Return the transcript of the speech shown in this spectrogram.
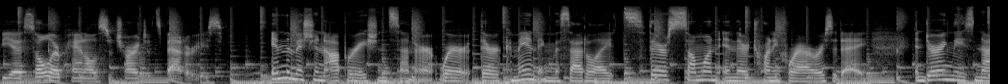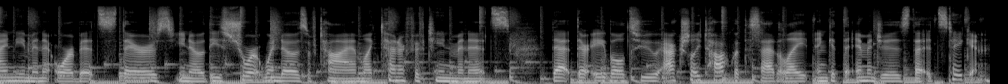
via solar panels to charge its battery batteries. In the Mission Operations Center, where they're commanding the satellites, there's someone in there 24 hours a day. And during these 90 minute orbits, there's, you know, these short windows of time, like 10 or 15 minutes, that they're able to actually talk with the satellite and get the images that it's taken.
